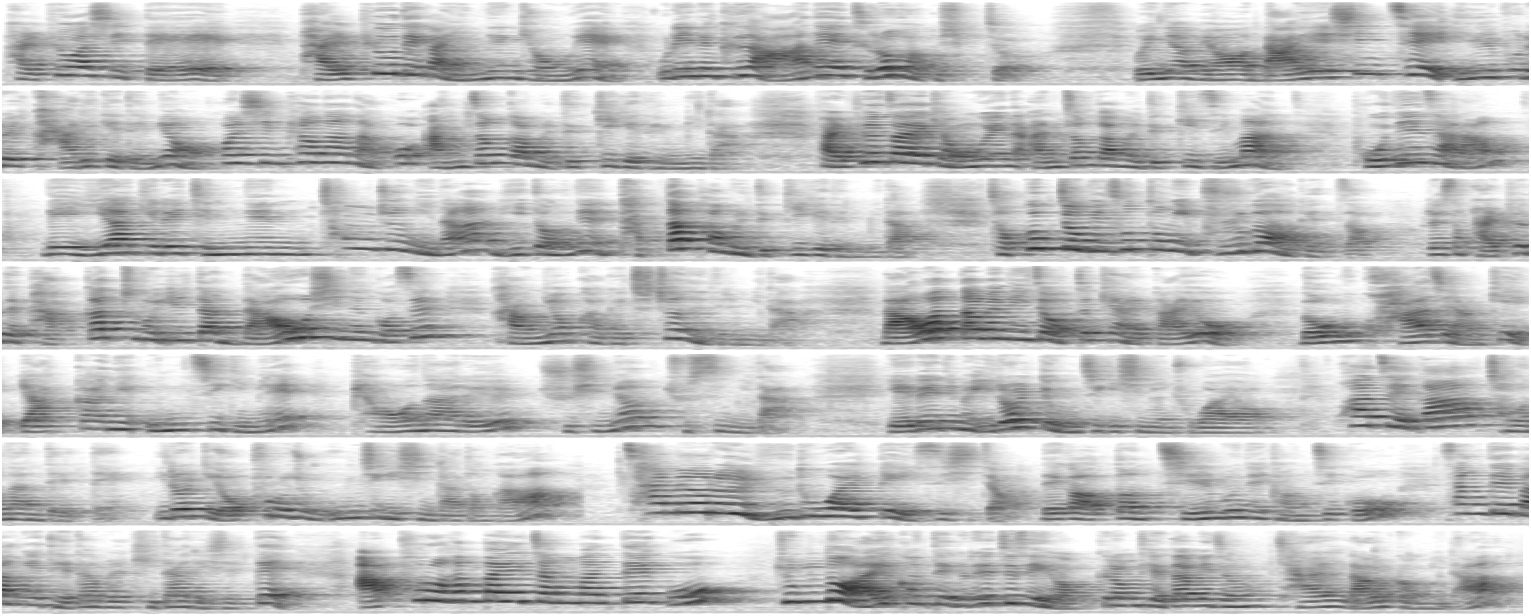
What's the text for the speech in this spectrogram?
발표하실 때 발표대가 있는 경우에 우리는 그 안에 들어가고 싶죠. 왜냐하면 나의 신체 일부를 가리게 되면 훨씬 편안하고 안정감을 느끼게 됩니다. 발표자의 경우에는 안정감을 느끼지만 보는 사람, 내 이야기를 듣는 청중이나 리더는 답답함을 느끼게 됩니다. 적극적인 소통이 불가하겠죠. 그래서 발표대 바깥으로 일단 나오시는 것을 강력하게 추천해 드립니다. 나왔다면 이제 어떻게 할까요? 너무 과하지 않게 약간의 움직임에 변화를 주시면 좋습니다. 예를 들면 이럴 때 움직이시면 좋아요. 화제가 전환될 때, 이럴 때 옆으로 좀 움직이신다던가, 참여를 유도할 때 있으시죠? 내가 어떤 질문을 던지고 상대방의 대답을 기다리실 때 앞으로 한 발짝만 떼고 좀 더 아이 컨택을 해주세요. 그럼 대답이 좀 잘 나올 겁니다.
